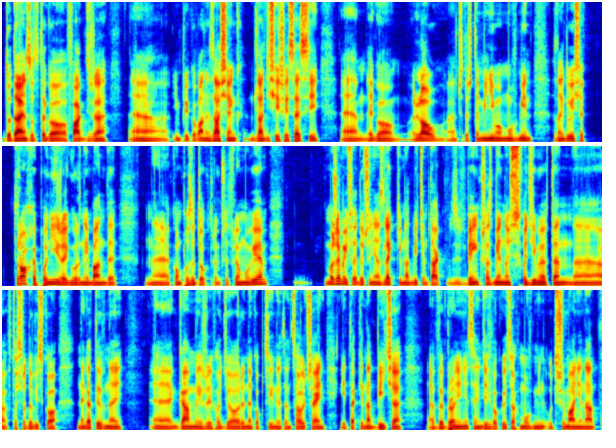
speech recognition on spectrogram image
dodając do tego fakt, że e, implikowany zasięg dla dzisiejszej sesji, e, jego low, e, czy też ten minimum move min znajduje się trochę poniżej górnej bandy e, kompozytu, o którym przed chwilą mówiłem. Możemy mieć tutaj do czynienia z lekkim nadbiciem, tak? Większa zmienność, schodzimy w, ten, e, w to środowisko negatywnej e, gamy, jeżeli chodzi o rynek opcyjny, ten cały chain i takie nadbicie, wybronienie ceny gdzieś w okolicach move min, utrzymanie nad,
